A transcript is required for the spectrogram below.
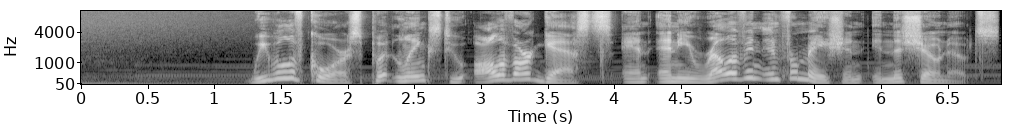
We will, of course, put links to all of our guests and any relevant information in the show notes.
